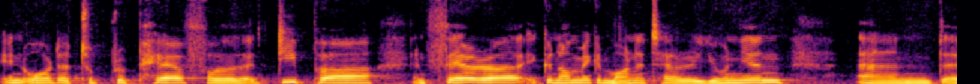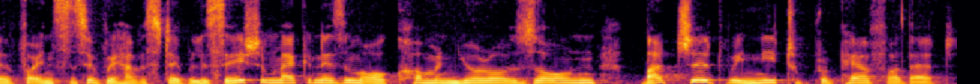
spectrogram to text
in order to prepare for a deeper and fairer economic and monetary union. And uh, for instance, if we have a stabilization mechanism or a common eurozone budget, we need to prepare for that.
